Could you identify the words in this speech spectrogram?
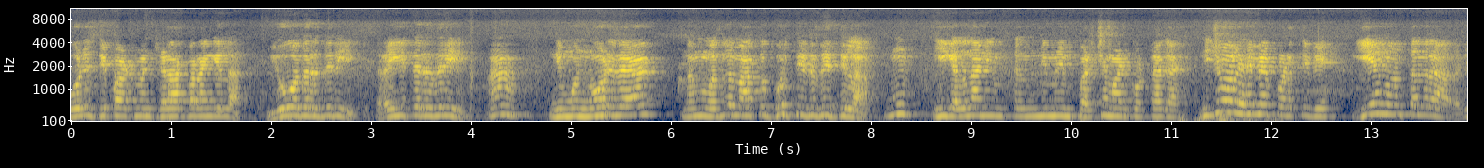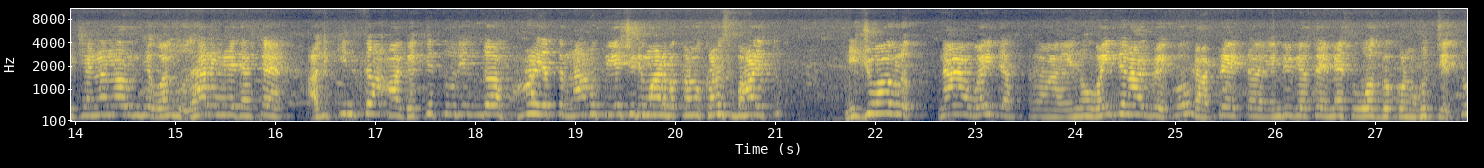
ಪೊಲೀಸ್ ಡಿಪಾರ್ಟ್ಮೆಂಟ್ ಹೇಳಕ್ಕೆ ಬರಂಗಿಲ್ಲ. ಯೋಧರಿದ್ರಿ ರೈತರಿದ್ರಿ ಹಾಂ ನಿಮ್ಮನ್ನ ನೋಡಿದ್ರೆ ನಮ್ಮ ಮೊದಲ ಮಾತು ಗುರ್ತಿಡಿದಿದ್ದಿಲ್ಲ ಹ್ಮ್. ಈಗೆಲ್ಲ ನೀವು ನಿಮ್ಮ ನಿಮ್ಮ ಪರಿಚಯ ಮಾಡಿಕೊಟ್ಟಾಗ ನಿಜವಾಗ್ಲೂ ಹೆಮ್ಮೆ ಪಡ್ತೀವಿ. ಏನು ಅಂತಂದ್ರ ರವಿಚಂದ್ರನ್ ಅವ್ರ ಒಂದು ಉದಾಹರಣೆ ಹೇಳಿದೆ ಅಷ್ಟೇ. ಅದಕ್ಕಿಂತ ಆ ವ್ಯಕ್ತಿತ್ವದಿಂದ ಬಹಳ ಎತ್ತರ ನಾನು ಪಿ ಎಚ್ ಡಿ ಮಾಡ್ಬೇಕನ್ನೋ ಕನಸು ಬಹಳ ಇತ್ತು. ನಿಜವಾಗ್ಲು ನಾ ವೈದ್ಯ ಏನು ವೈದ್ಯನಾಗಬೇಕು doctorate M B B S M S ಓದ್ಬೇಕು ಅನ್ನೋ ಹುಚ್ಚಿತ್ತು.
